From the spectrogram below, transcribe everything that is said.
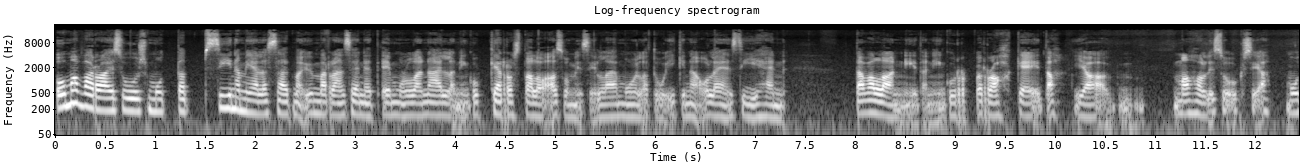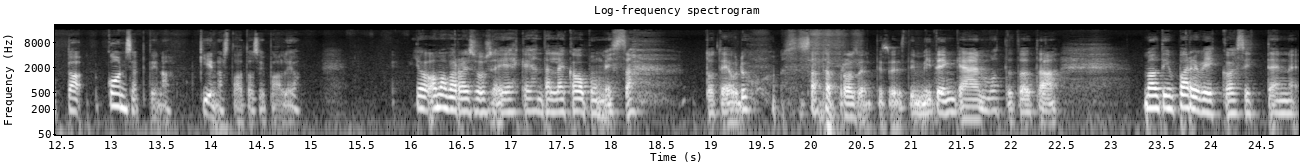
omavaraisuus, mutta siinä mielessä, että mä ymmärrän sen, että ei mulla näillä niin kuin kerrostaloasumisilla ja muilla tule ikinä oleen siihen tavallaan niitä niin kuin rahkeita ja mahdollisuuksia, mutta konseptina kiinnostaa tosi paljon. Joo, omavaraisuus ei ehkä ihan tällä kaupungissa toteudu sataprosenttisesti mitenkään, mutta tota, me oltiin pari viikkoa sitten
